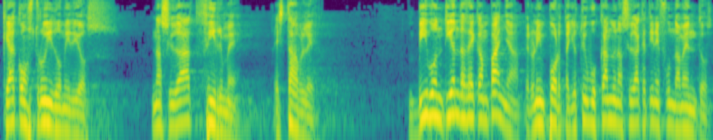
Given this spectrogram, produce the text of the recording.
que ha construido mi Dios. Una ciudad firme, estable. Vivo en tiendas de campaña, pero no importa, yo estoy buscando una ciudad que tiene fundamentos.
